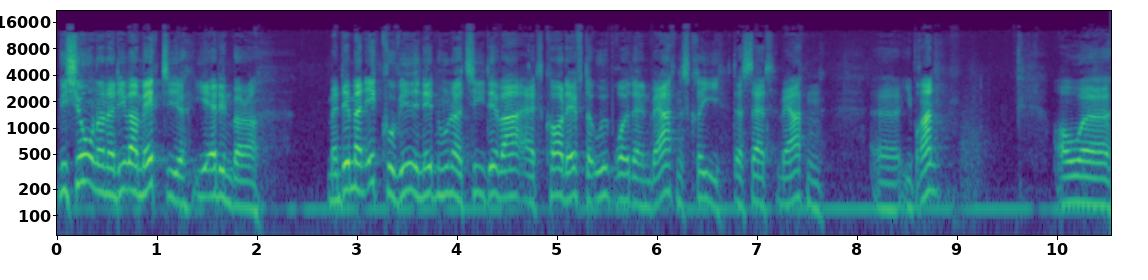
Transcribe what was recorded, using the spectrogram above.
Visionerne de var mægtige i Edinburgh, men det man ikke kunne vide i 1910, det var, at kort efter udbrød der en verdenskrig, der satte verden øh, i brand. Og øh,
